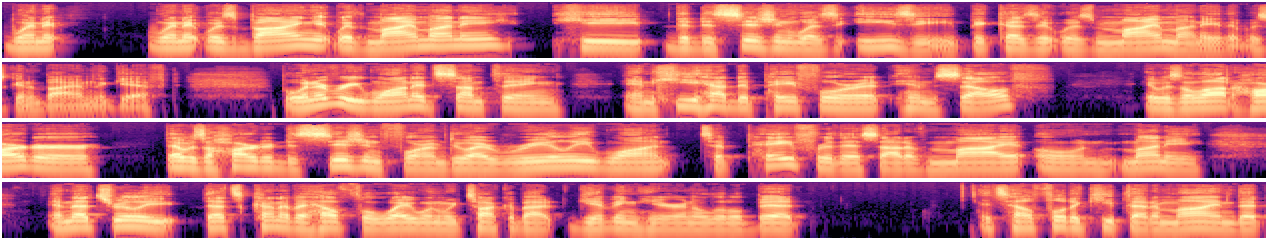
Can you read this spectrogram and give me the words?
when it when it was buying it with my money, he the decision was easy because it was my money that was going to buy him the gift. But whenever he wanted something and he had to pay for it himself, it was a lot harder. That was a harder decision for him. Do I really want to pay for this out of my own money? And that's really that's kind of a helpful way when we talk about giving here in a little bit. It's helpful to keep that in mind that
